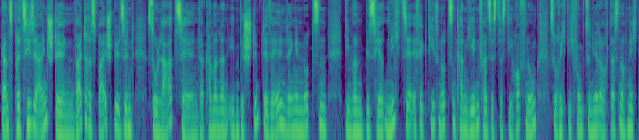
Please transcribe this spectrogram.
ganz präzise einstellen. Ein weiteres Beispiel sind Solarzellen. Da kann man dann eben bestimmte Wellenlängen nutzen, die man bisher nicht sehr effektiv nutzen kann. Jedenfalls ist das die Hoffnung. So richtig funktioniert auch das noch nicht.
